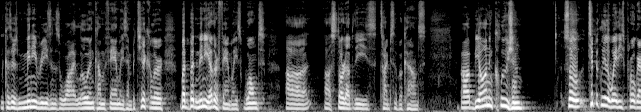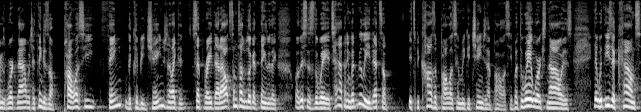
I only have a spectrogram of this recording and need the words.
Because there's many reasons why low-income families in particular, but, but many other families won't uh, uh, start up these types of accounts. Uh, beyond inclusion, so typically the way these programs work now, which I think is a policy thing that could be changed, and I like to separate that out. Sometimes we look at things we think, well, this is the way it's happening, but really that's a it's because of policy and we could change that policy. But the way it works now is that with these accounts,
